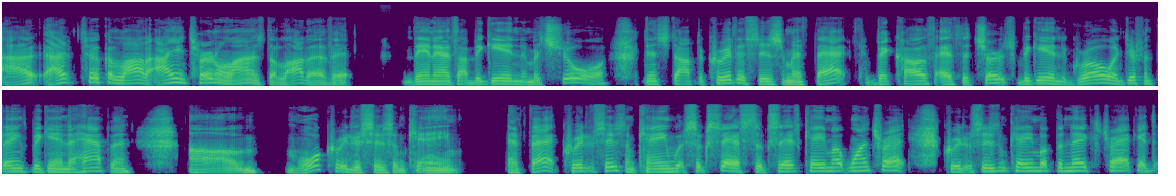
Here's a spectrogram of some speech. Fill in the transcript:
I I took a lot of I internalized a lot of it. Then as I began to mature, then stop the criticism. In fact, because as the church began to grow and different things began to happen, um, more criticism came. In fact, criticism came with success. Success came up one track, criticism came up the next track, and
